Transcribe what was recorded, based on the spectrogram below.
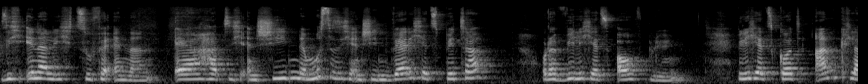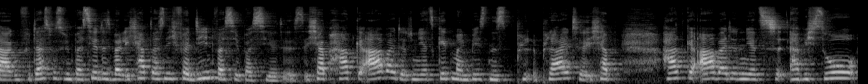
sich innerlich zu verändern. Er hat sich entschieden, er musste sich entschieden, werde ich jetzt bitter oder will ich jetzt aufblühen? Will ich jetzt Gott anklagen für das, was mir passiert ist, weil ich habe das nicht verdient, was hier passiert ist. Ich habe hart gearbeitet und jetzt geht mein Business pleite. Ich habe hart gearbeitet und jetzt habe ich so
